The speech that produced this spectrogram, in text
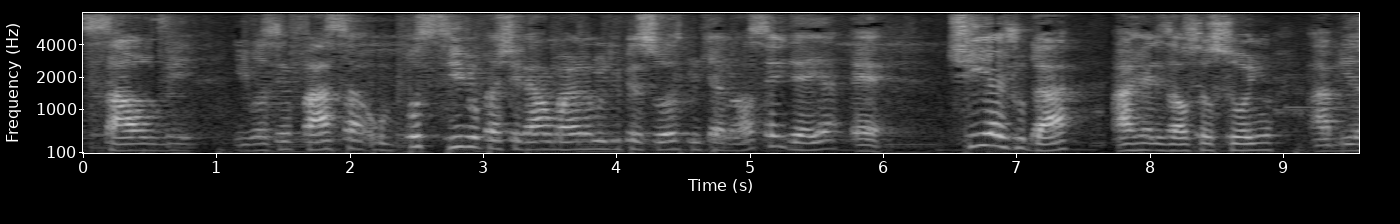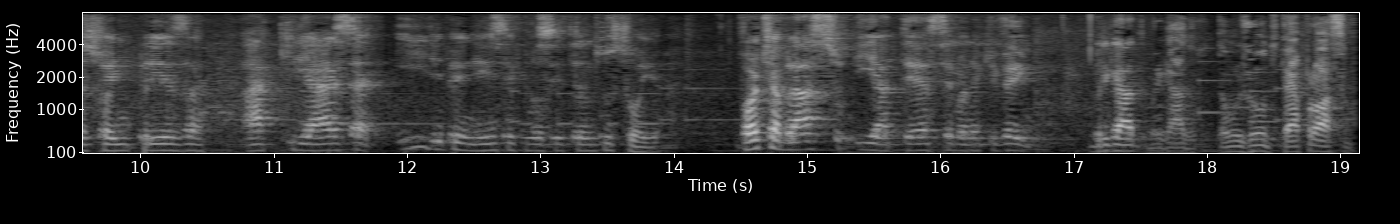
salve e você faça o possível para chegar ao maior número de pessoas, porque a nossa ideia é te ajudar a realizar o seu sonho, a abrir a sua empresa, a criar essa independência que você tanto sonha. Forte abraço e até semana que vem. Obrigado. Obrigado. Tamo junto. Até a próxima.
